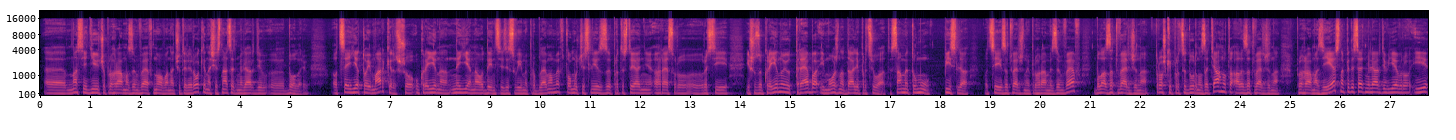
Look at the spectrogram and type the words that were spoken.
Е, У нас є діюча програма з МВФ нова на 4 роки на 16 мільярдів е, доларів. Оце є той маркер, що Україна не є наодинці зі своїми проблемами, в тому числі з протистояння агресору е, Росії, і що з Україною треба і можна далі працювати. Саме тому після оцієї затвердженої програми з МВФ була затверджена трошки процедурно затягнута, але затверджена програма з ЄС на 50 мільярдів євро. І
